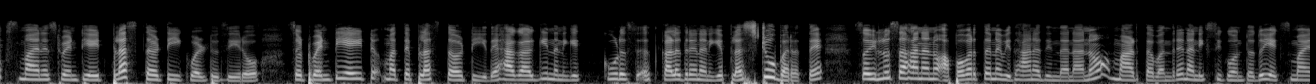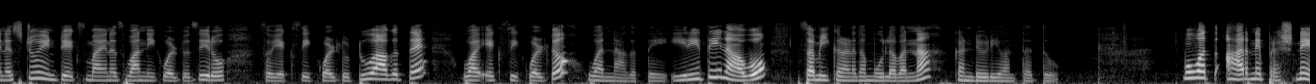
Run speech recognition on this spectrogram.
x minus twenty eight plus thirty equal to zero so twenty eight ಮತ್ತು ಪ್ಲಸ್ ತರ್ಟಿ ಇದೆ. ಹಾಗಾಗಿ ನನಗೆ ಕೂಡಿಸ್, ಕಳೆದ್ರೆ ನನಗೆ ಪ್ಲಸ್ ಟೂ ಬರುತ್ತೆ. ಸೊ ಇಲ್ಲೂ ಸಹ ನಾನು ಅಪವರ್ತನ ವಿಧಾನದಿಂದ ನಾನು ಮಾಡ್ತಾ ಬಂದರೆ ನನಗೆ ಸಿಗುವಂಥದ್ದು x minus two into x minus one equal to zero so x equal to two ಆಗುತ್ತೆ. Y x equal to one ಆಗುತ್ತೆ. ಈ ರೀತಿ ನಾವು ಸಮೀಕರಣದ ಮೂಲವನ್ನು ಕಂಡುಹಿಡಿಯುವಂಥದ್ದು. ಮೂವತ್ತಾರನೇ ಪ್ರಶ್ನೆ.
